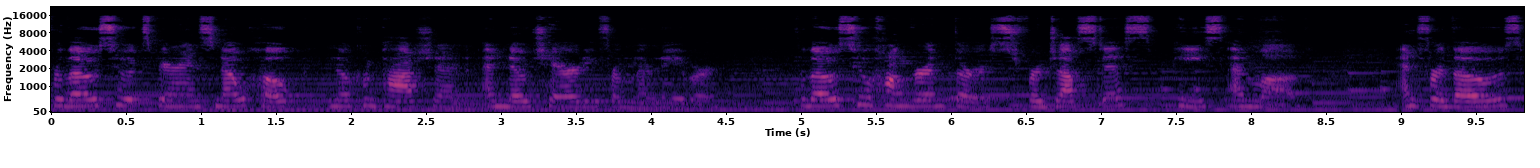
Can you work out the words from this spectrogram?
for those who experience no hope, no compassion, and no charity from their neighbor, for those who hunger and thirst for justice, peace, and love, and for those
